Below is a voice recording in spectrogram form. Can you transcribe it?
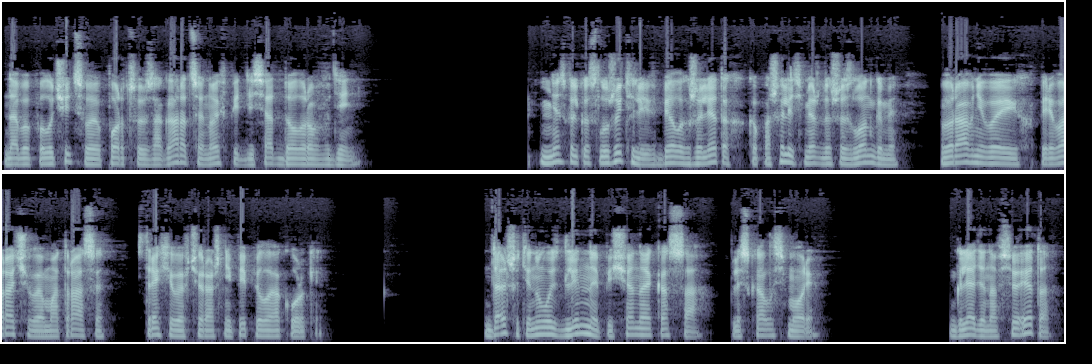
дабы получить свою порцию загара ценой в 50 долларов в день. Несколько служителей в белых жилетах копошились между шезлонгами, выравнивая их, переворачивая матрасы, стряхивая вчерашний пепел и окурки. Дальше тянулась длинная песчаная коса, плескалось море. Глядя на все это,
